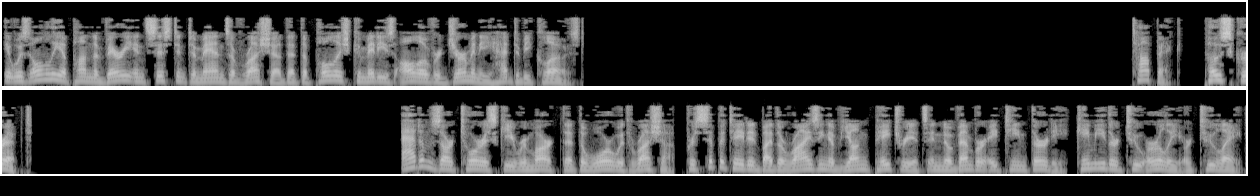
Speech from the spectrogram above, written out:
It was only upon the very insistent demands of Russia that the Polish committees all over Germany had to be closed. Postscript Adam Czartoryski remarked that the war with Russia, precipitated by the rising of young patriots in November 1830, came either too early or too late.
